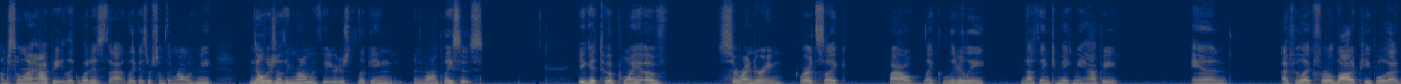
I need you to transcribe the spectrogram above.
I'm still not happy. Like, what is that? Like, is there something wrong with me? No, there's nothing wrong with you. You're just looking in the wrong places. You get to a point of surrendering where it's like, wow, like, literally nothing can make me happy. And I feel like for a lot of people that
